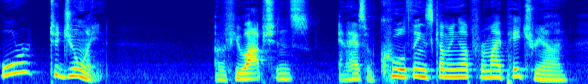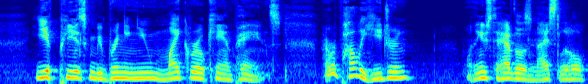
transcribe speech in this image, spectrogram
or to join. I have a few options, and I have some cool things coming up for my Patreon. EFP is going to be bringing you micro campaigns. Remember Polyhedron? When they used to have those nice little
